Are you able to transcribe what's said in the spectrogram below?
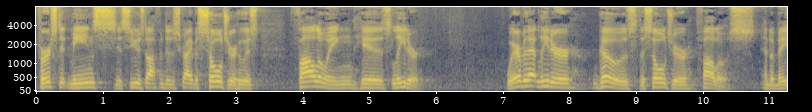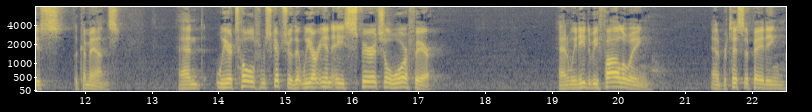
First, it means it's used often to describe a soldier who is following his leader. Wherever that leader goes, the soldier follows and obeys the commands. And we are told from Scripture that we are in a spiritual warfare. And we need to be following and participating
